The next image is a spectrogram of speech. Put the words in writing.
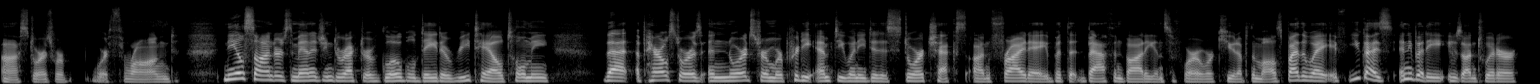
uh, stores were were thronged. Neil Saunders, the managing director of Global Data Retail, told me that apparel stores and Nordstrom were pretty empty when he did his store checks on Friday, but that Bath and Body and Sephora were queued up the malls. By the way, if you guys, anybody who's on Twitter,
